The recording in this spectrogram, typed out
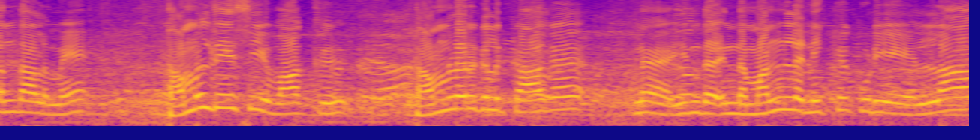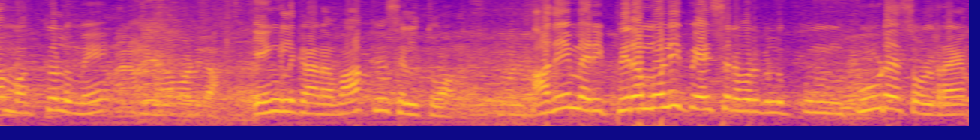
வந்தாலுமே தமிழ் தேசிய வாக்கு தமிழர்களுக்காக இந்த இந்த மண்ணில் நிற்கக்கூடிய எல்லா மக்களுமே எங்களுக்கான வாக்கு செலுத்துவாங்க. அதே மாதிரி பிற மொழி பேசுகிறவர்களுக்கும் கூட சொல்கிறேன்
